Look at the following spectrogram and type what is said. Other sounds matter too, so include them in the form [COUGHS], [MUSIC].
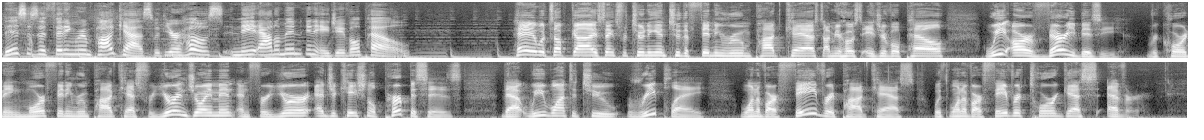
This is a Fitting Room podcast with your hosts, Nate Adelman and AJ Voelpel. Hey, what's up, guys? Thanks for tuning in to the Fitting Room podcast. I'm your host, AJ Voelpel. We are very busy recording more Fitting Room podcasts for your enjoyment and for your educational purposes that we wanted to replay one of our favorite podcasts with one of our favorite tour guests ever.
